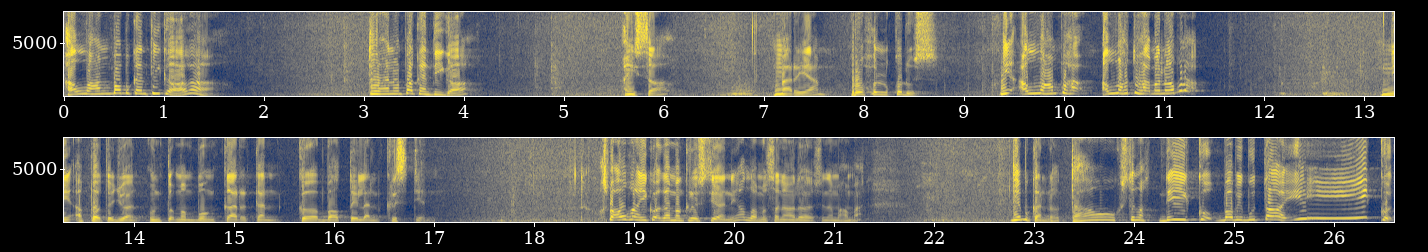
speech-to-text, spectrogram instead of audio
Allah hampa bukan tiga kah? Tuhan hampa kan tiga? Isa Maryam Ruhul Qudus Ni Allah hampa Allah tu hak mana pula? Ni apa tujuan? Untuk membongkarkan kebatilan Kristian. Sebab orang ikut agama Kristian ni, Allah SWT Sayyidina Muhammad, dia bukan dah tahu setengah. Dia ikut babi buta, ikut.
